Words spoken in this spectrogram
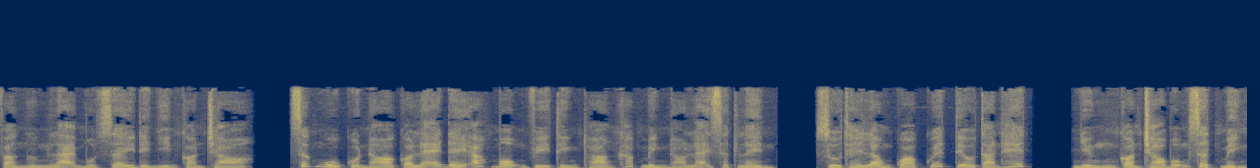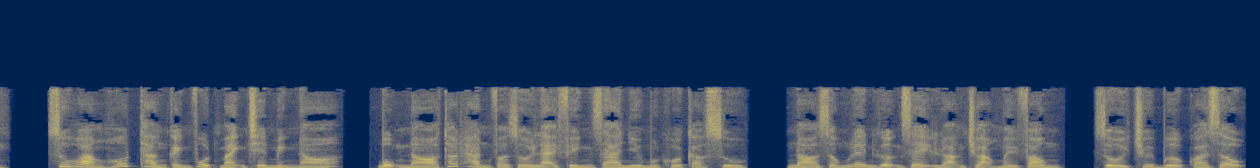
và ngừng lại một giây để nhìn con chó. Giấc ngủ của nó có lẽ đầy ác mộng vì thỉnh thoảng khắp mình nó lại giật lên du thấy lòng quả quyết tiêu tán hết, nhưng con chó bỗng giật mình. Du hoảng hốt thẳng cánh vụt mạnh trên mình nó, bụng nó thoát hẳn vào rồi lại phình ra như một khối cao su. Nó giống lên gượng dậy loạng choạng mấy vòng, rồi chui bừa qua dậu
